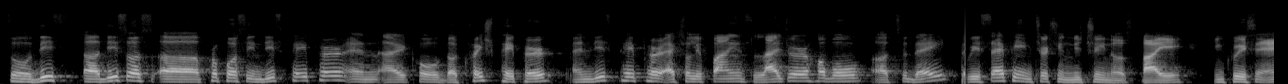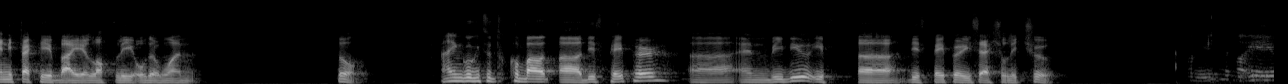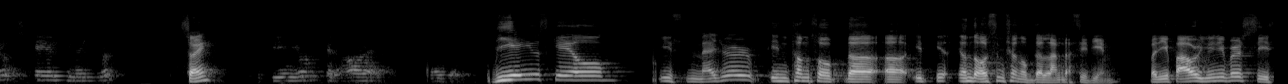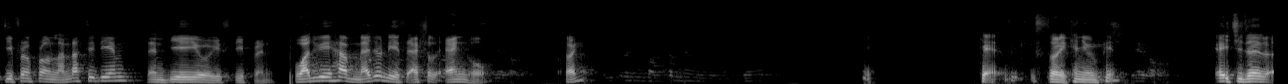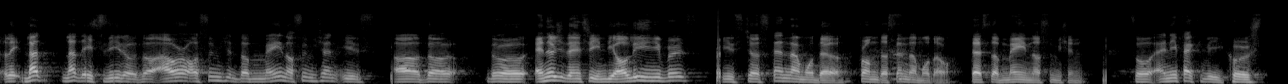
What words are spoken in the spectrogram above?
So this, uh, this was uh, proposed in this paper and I call the Kreisch paper. And this paper actually finds larger Hubble uh, today with self-interaction neutrinos by increasing N effective by a roughly order one. So I'm going to talk about uh, this paper uh, and review if uh, this paper is actually true. Sorry? BAO scale is measured in terms of the, uh, on the assumption of the lambda CDM. But if our universe is different from lambda CDM, then BAO is different. What we have measured is actual angle. Sorry? Okay, sorry, can you repeat? H0, not not H0. The, our assumption, the main assumption is uh, the the energy density in the early universe is just standard model from the standard model. That's the main assumption. So N effective equals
